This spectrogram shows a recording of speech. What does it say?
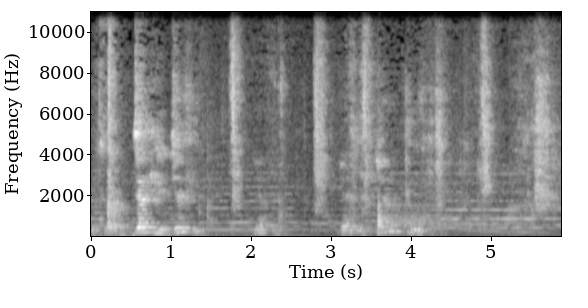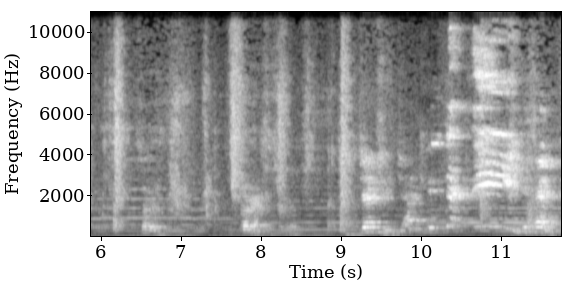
It's alright. Gently, gently, gently, gently, gently. Sorry. It's alright, it's alright. Gently, gently, gently. Defend.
